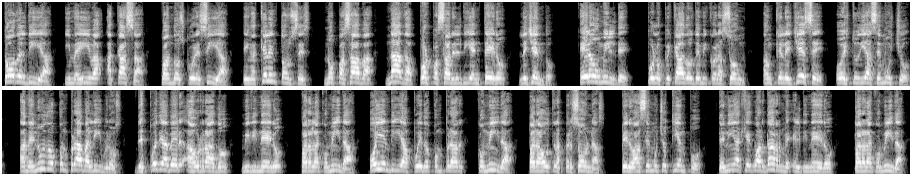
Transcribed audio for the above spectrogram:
todo el día y me iba a casa cuando oscurecía. En aquel entonces no pasaba nada por pasar el día entero leyendo. Era humilde por los pecados de mi corazón, aunque leyese o estudiase mucho. A menudo compraba libros después de haber ahorrado mi dinero para la comida. Hoy en día puedo comprar comida para otras personas, pero hace mucho tiempo tenía que guardarme el dinero para la comida.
